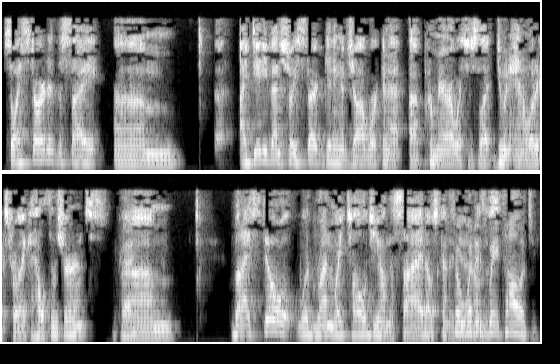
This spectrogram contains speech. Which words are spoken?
So I started the site. Um, I did eventually start getting a job working at uh, Premera, which is like doing analytics for like health insurance. Okay. Um, but I still would run Weightology on the side. I was kind of. So what is Weightology?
